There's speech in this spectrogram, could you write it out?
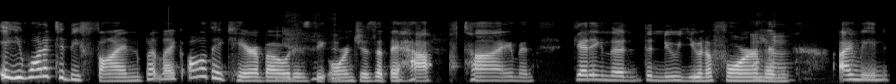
you want it to be fun, but like all they care about is the oranges at the halftime and getting the the new uniform Uh-huh. and I mean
